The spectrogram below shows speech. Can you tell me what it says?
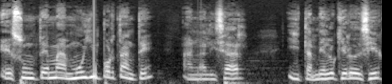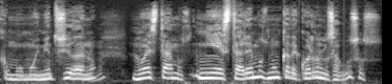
es un tema muy importante analizar y también lo quiero decir como movimiento ciudadano, no estamos ni estaremos nunca de acuerdo en los abusos.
